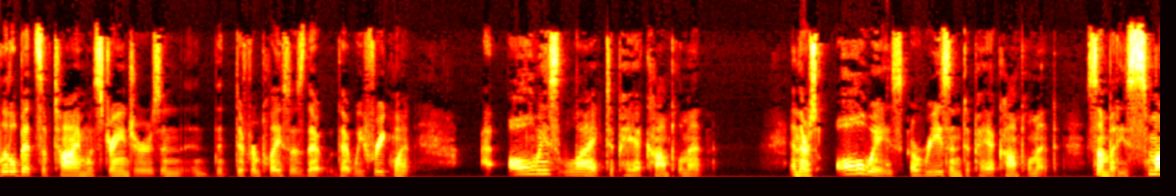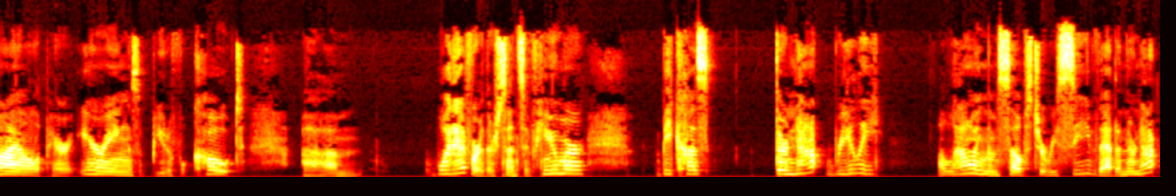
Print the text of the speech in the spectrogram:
little bits of time with strangers and, and the different places that, that we frequent, I always like to pay a compliment. And there's always a reason to pay a compliment. Somebody's smile, a pair of earrings, a beautiful coat, um, whatever, their sense of humor, because they're not really allowing themselves to receive that and they're not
